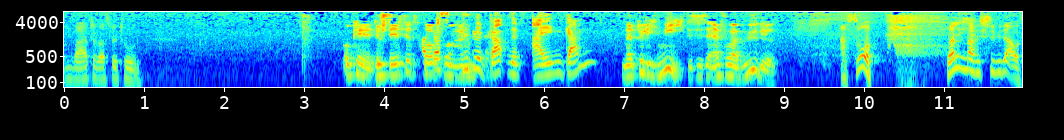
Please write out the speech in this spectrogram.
und warte, was wir tun. Okay, du stehst jetzt Hat da das vor einem, Hügelgrab einen Eingang? natürlich nicht, das ist einfach ein Hügel. Ach so, dann mache ich sie wieder aus.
